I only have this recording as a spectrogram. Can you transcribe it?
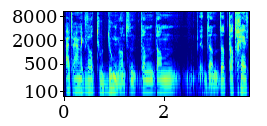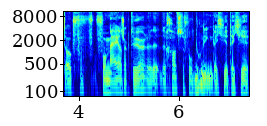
uiteindelijk wel toe doen. Want dan, dan, dan, dat, dat geeft ook voor, mij als acteur de, grootste voldoening. Dat je, dat, je,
